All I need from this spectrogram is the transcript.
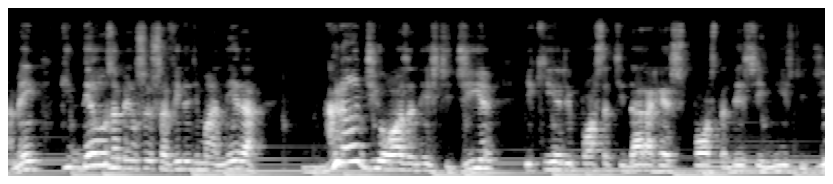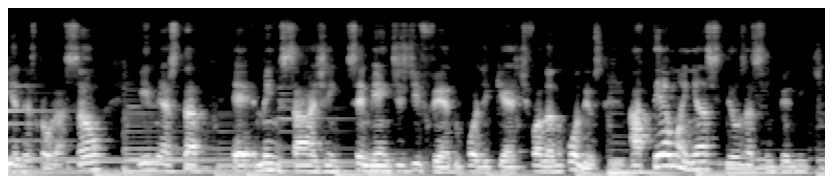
Amém? Que Deus abençoe sua vida de maneira grandiosa neste dia e que Ele possa te dar a resposta desse início de dia, nesta oração e nesta é, mensagem Sementes de Fé do podcast Falando com Deus. Até amanhã, se Deus assim permitir.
